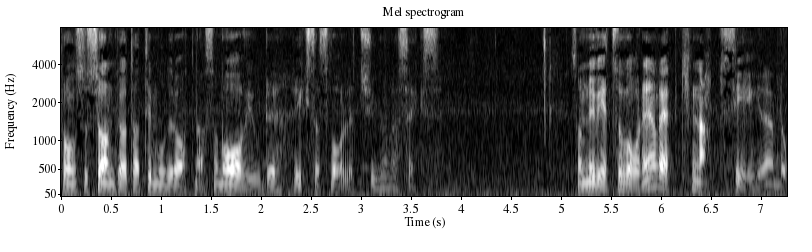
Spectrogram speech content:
från Socialdemokraterna till Moderaterna som avgjorde riksdagsvalet 2006. Som ni vet så var det en rätt knapp seger ändå.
